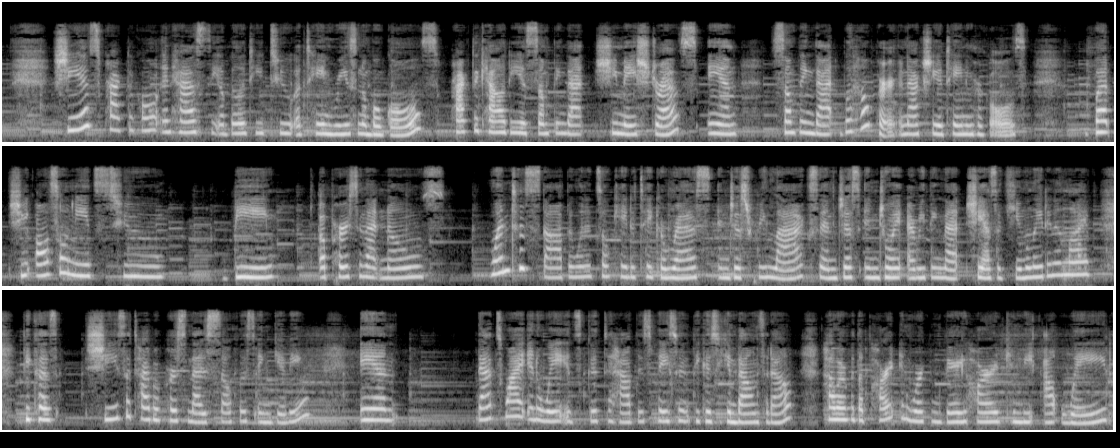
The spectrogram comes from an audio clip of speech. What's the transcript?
She is practical and has the ability to attain reasonable goals. Practicality is something that she may stress and something that will help her in actually attaining her goals. But she also needs to be a person that knows when to stop and when it's okay to take a rest and just relax and just enjoy everything that she has accumulated in life because she's the type of person that is selfless and giving. And that's why in a way it's good to have this placement because you can balance it out. However the part in working very hard can be outweighed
